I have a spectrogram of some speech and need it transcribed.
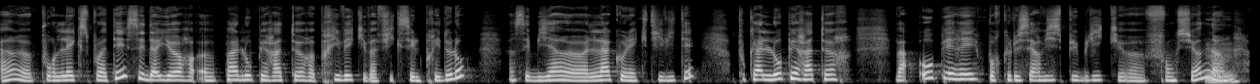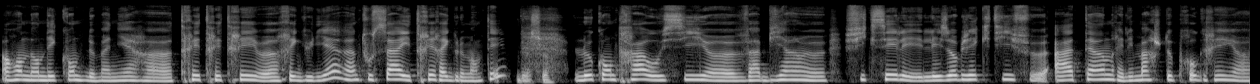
hein, euh, pour l'exploiter. C'est d'ailleurs euh, pas l'opérateur privé qui va fixer le prix de l'eau, hein, c'est bien euh, la collectivité. En tout cas, l'opérateur va opérer pour que le service public fonctionne Mhm. en rendant des comptes de manière très très très régulière. hein. Tout ça est très réglementé. Bien sûr. Le contrat aussi euh, va bien euh, fixer les, les objectifs à atteindre et les marges de progrès euh,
